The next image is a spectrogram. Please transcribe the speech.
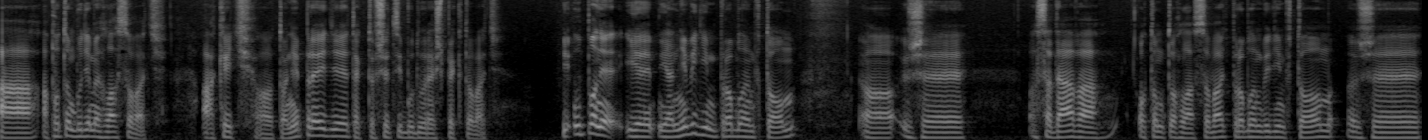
a, a potom budeme hlasovať. A keď to neprejde, tak to všetci budú rešpektovať. Je úplne, je, ja nevidím problém v tom, že sa dáva o tomto hlasovať. Problém vidím v tom, že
